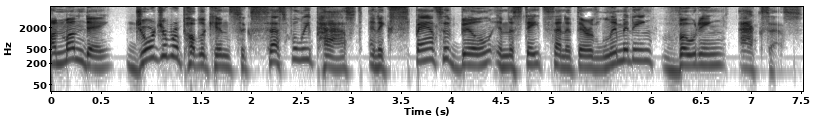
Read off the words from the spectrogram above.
On Monday, Georgia Republicans successfully passed an expansive bill in the state Senate there limiting voting access.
